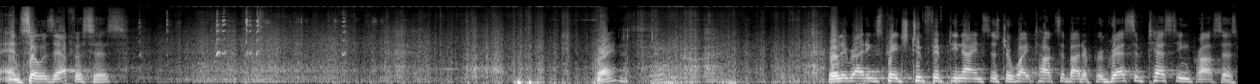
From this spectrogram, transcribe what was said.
And so is Ephesus. Right? Early Writings, page 259, Sister White talks about a progressive testing process.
